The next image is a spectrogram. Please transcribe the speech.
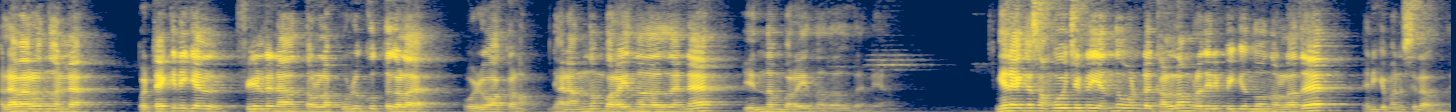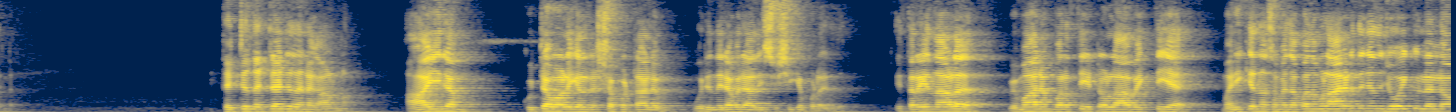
അല്ല വേറെ ഒന്നുമല്ല ഇപ്പോൾ ടെക്നിക്കൽ ഫീൽഡിനകത്തുള്ള പുഴുക്കുത്തുകളെ ഒഴിവാക്കണം. ഞാൻ അന്നും പറയുന്നത് അത് തന്നെ ഇന്നും പറയുന്നത് അത് തന്നെയാണ്. ഇങ്ങനെയൊക്കെ സംഭവിച്ചിട്ട് എന്തുകൊണ്ട് കള്ളം പ്രചരിപ്പിക്കുന്നു എന്നുള്ളത് എനിക്ക് മനസ്സിലാകുന്നില്ല തെറ്റ് തെറ്റായിട്ട് തന്നെ കാണണം. ആയിരം കുറ്റവാളികൾ രക്ഷപ്പെട്ടാലും ഒരു നിരപരാധി ശിക്ഷിക്കപ്പെടരുത്. ഇത്രയും നാൾ വിമാനം പറത്തിയിട്ടുള്ള ആ വ്യക്തിയെ മരിക്കുന്ന സമയത്ത് അപ്പോൾ നമ്മൾ ആരുടെ അടുത്ത് ചെന്ന് ചോദിക്കില്ലല്ലോ?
